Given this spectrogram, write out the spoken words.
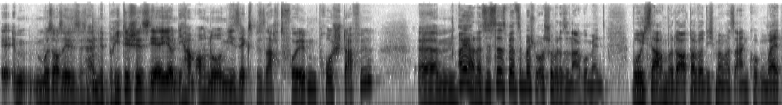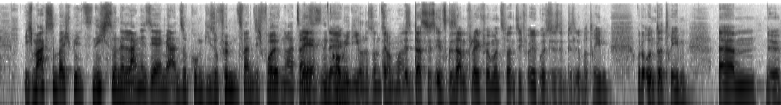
Ich äh, muss auch sehen, es ist halt eine britische Serie und die haben auch nur irgendwie sechs bis acht Folgen pro Staffel. Ähm, ah ja, das ist das wäre zum Beispiel auch schon wieder so ein Argument, wo ich sagen würde, ach, da würde ich mal was angucken, weil ich mag zum Beispiel jetzt nicht so eine lange Serie mir anzugucken, die so 25 Folgen hat, sei nee, es eine nee. Comedy oder sonst irgendwas. Das ist insgesamt vielleicht 25, gut, das ist ein bisschen übertrieben oder untertrieben. Ähm, nö,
